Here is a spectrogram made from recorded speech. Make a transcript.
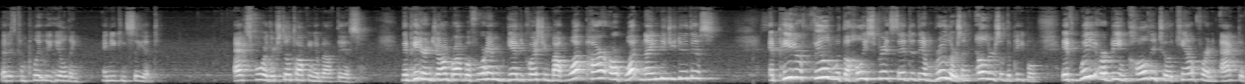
that is completely healing. And you can see it. Acts 4, they're still talking about this. Then Peter and John brought before him, began to question, By what power or what name did you do this? And Peter, filled with the Holy Spirit, said to them, Rulers and elders of the people, if we are being called into account for an act of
